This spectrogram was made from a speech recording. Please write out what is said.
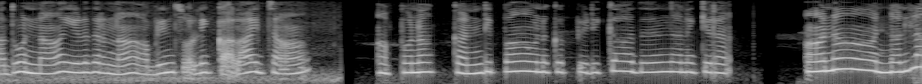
அதுவும் நான் எழுதுறேனா அப்படின்னு சொல்லி கலாய்ச்சான். அப்போ நான் கண்டிப்பாக அவனுக்கு பிடிக்காதுன்னு நினைக்கிறேன். ஆனால் நல்லா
